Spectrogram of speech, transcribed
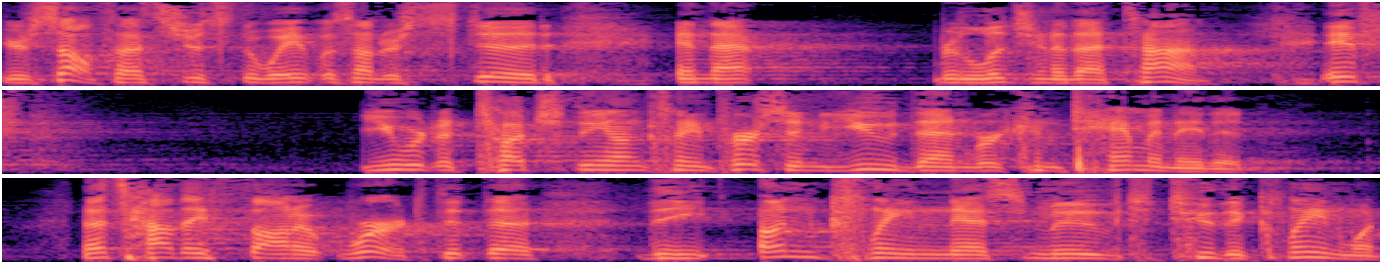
yourself. That's just the way it was understood in that religion of that time. If you were to touch the unclean person, you then were contaminated. That's how they thought it worked, that the, the uncleanness moved to the clean one.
